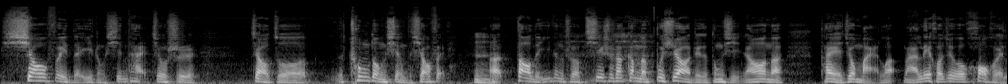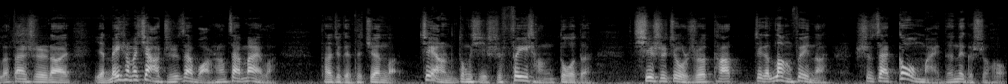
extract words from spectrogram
消费的一种心态，就是叫做冲动性的消费。嗯，啊，到了一定时候，其实他根本不需要这个东西，然后呢，他也就买了，买了以后就后悔了，但是呢，也没什么价值，在网上再卖了，他就给他捐了。这样的东西是非常多的，其实就是说，他这个浪费呢，是在购买的那个时候。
